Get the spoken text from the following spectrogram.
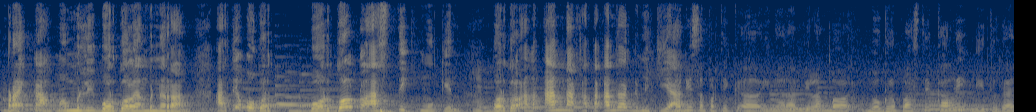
mereka membeli borgol yang beneran. Artinya borgol borgol plastik mungkin. Borgol anak-anak katakanlah demikian. Tadi seperti eh, Inara bilang bahwa bogor plastik kali gitu kan.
